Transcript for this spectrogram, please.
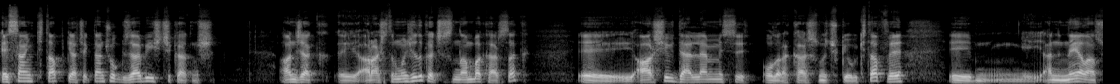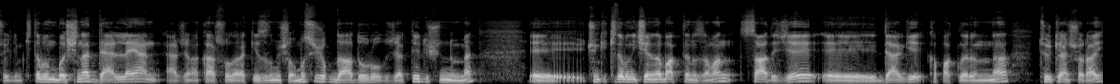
Esen Kitap gerçekten çok güzel bir iş çıkartmış. Ancak e, araştırmacılık açısından bakarsak e, arşiv derlenmesi olarak karşımıza çıkıyor bu kitap ve e, yani ne yalan söyleyeyim kitabın başına derleyen Ercan Akarsu olarak yazılmış olması çok daha doğru olacak diye düşündüm ben. E, çünkü kitabın içeriğine baktığınız zaman sadece e, dergi kapaklarında Türkan Şoray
